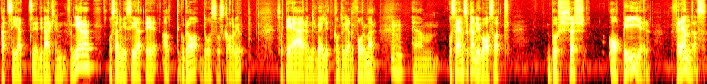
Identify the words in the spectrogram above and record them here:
för att se att det verkligen fungerar. Och sen när vi ser att det, allt går bra, då så skalar vi upp. Så att det är under väldigt kontrollerade former. Mm. Um, och sen så kan det ju vara så att börsers API förändras.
